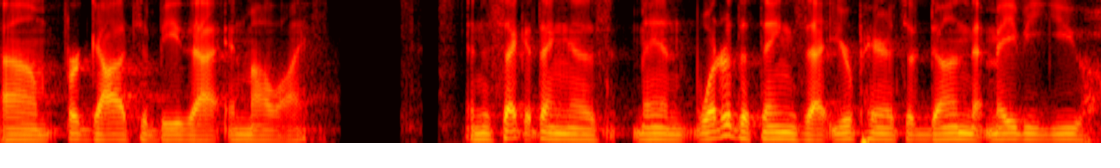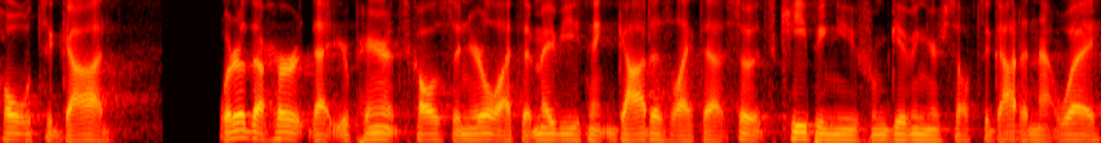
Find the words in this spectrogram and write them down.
um, for God to be that in my life? And the second thing is, man, what are the things that your parents have done that maybe you hold to God? What are the hurt that your parents caused in your life that maybe you think God is like that? So it's keeping you from giving yourself to God in that way.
